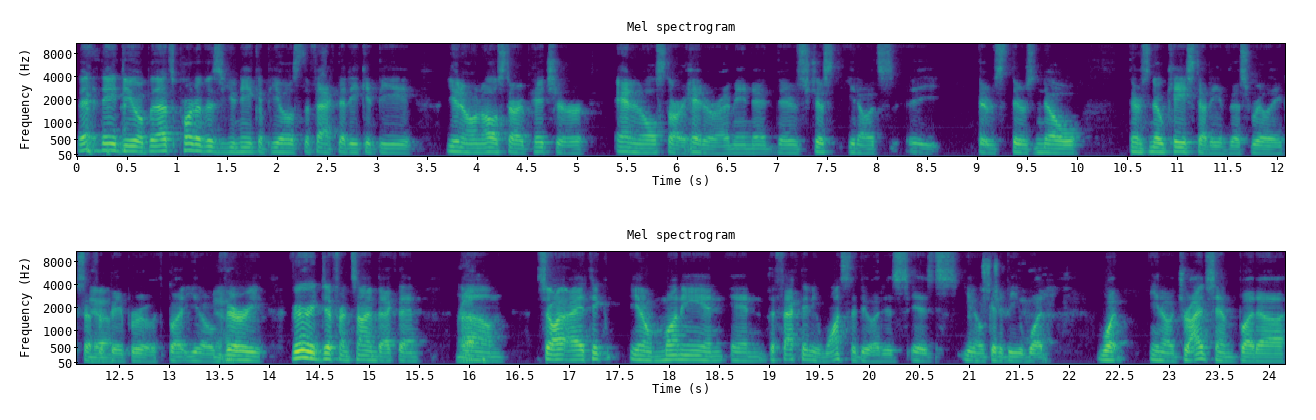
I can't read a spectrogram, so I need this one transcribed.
They, they do, but that's part of his unique appeal is the fact that he could be, you know, an all-star pitcher and an all-star hitter. I mean, there's just, you know, it's there's there's no there's no case study of this really except yeah. for Babe Ruth, but you know, yeah. very very different time back then. Right. Um, so I, I, think you know, money and and the fact that he wants to do it is is you know going to be what what you know drives him. But uh,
